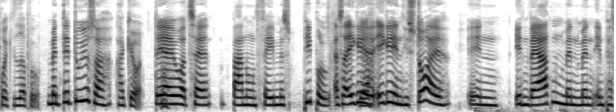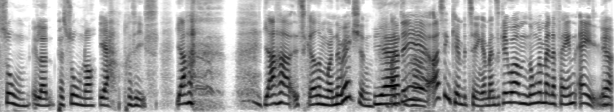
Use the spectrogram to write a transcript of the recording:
brygge videre på. Men det du jo så har gjort, det er jo at tage bare nogle famous people. Altså ikke, Ja. ikke en historie, en, en verden, men, men en person eller personer. Ja, præcis. Jeg jeg har skrevet om One Direction. Ja, og det er også en kæmpe ting, at man skriver om nogen, man er fan af. Ja.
